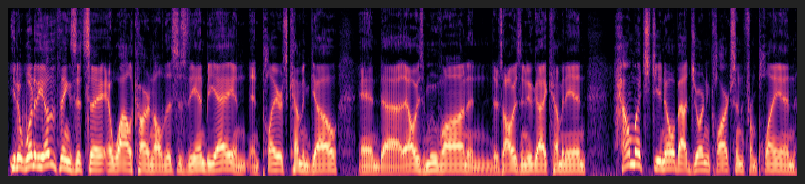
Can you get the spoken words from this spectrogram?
you know, one of the other things that's a, a, wild card in all this is the NBA, and, and players come and go, and uh, they always move on, and there's always a new guy coming in. How much do you know about Jordan Clarkson from playing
